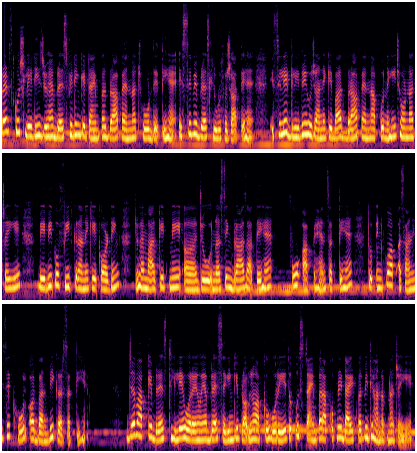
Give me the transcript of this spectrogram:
फ्रेंड्स कुछ लेडीज़ जो हैं ब्रेस्ट फीडिंग के टाइम पर ब्रा पहनना छोड़ देती हैं। इससे भी ब्रेस्ट लूज हो जाते हैं। इसीलिए डिलीवरी हो जाने के बाद ब्रा पहनना आपको नहीं छोड़ना चाहिए। बेबी को फ़ीड कराने के अकॉर्डिंग जो है मार्केट में जो नर्सिंग ब्राज आते हैं, वो आप पहन सकते हैं। तो इनको आप आसानी से खोल और बंद भी कर सकती हैं। जब आपके ब्रेस्ट ढीले हो रहे हो या ब्रेस्ट सेगिंग की प्रॉब्लम आपको हो रही है तो उस टाइम पर आपको अपनी डाइट पर भी ध्यान रखना चाहिए।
